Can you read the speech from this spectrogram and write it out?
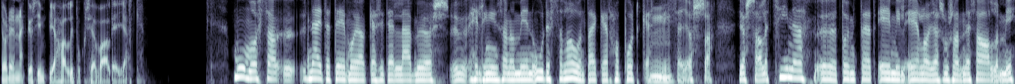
todennäköisimpiä hallituksia vaalien jälkeen. Muun muassa näitä teemoja käsitellään myös Helsingin Sanomien uudessa lauantaikerho-podcastissa, mm. jossa, jossa olet siinä, toimittajat Emil Elo ja Susanne Salmi.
